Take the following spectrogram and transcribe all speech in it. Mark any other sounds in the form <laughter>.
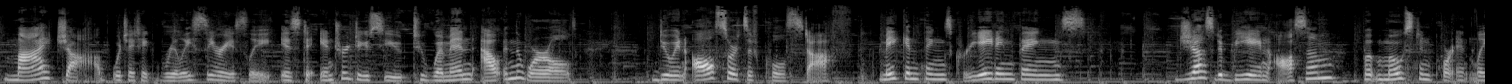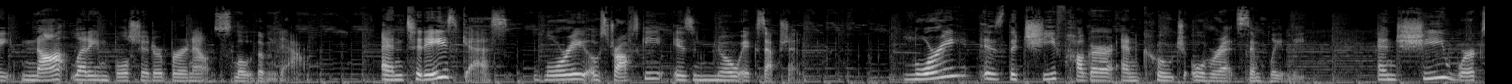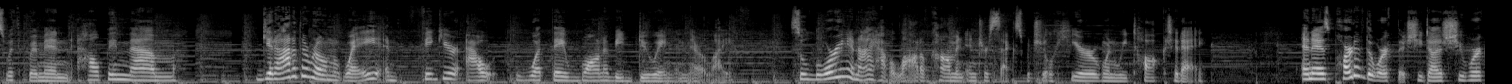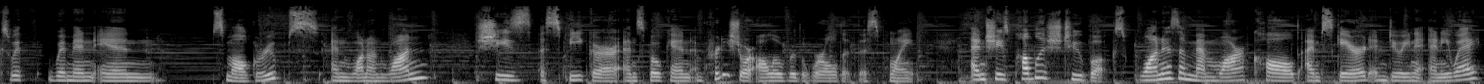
My job, which I take really seriously, is to introduce you to women out in the world doing all sorts of cool stuff, making things, creating things, just being awesome, but most importantly, not letting bullshit or burnout slow them down. And today's guest, Lauree Ostrofsky, is no exception. Lauree is the chief hugger and coach over at Simply Leap, and she works with women, helping them get out of their own way and figure out what they want to be doing in their life. So, Lauree and I have a lot of common intersects, which you'll hear when we talk today. And as part of the work that she does, she works with women in small groups and one on one. She's a speaker and spoken, I'm pretty sure, all over the world at this point. And she's published two books. One is a memoir called I'm Scared and Doing It Anyway.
